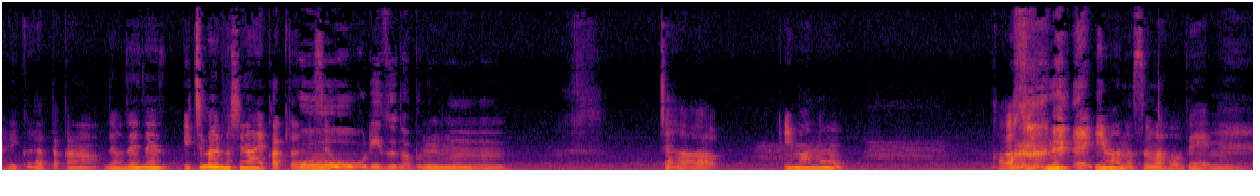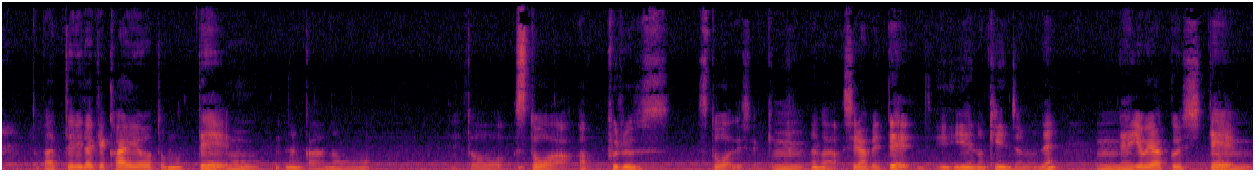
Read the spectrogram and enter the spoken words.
あれいくらだったかな？でも全然1万円もしなかったんうんですよ。おおリーズナブル。うん。うんじゃあ今のカーカね。今のスマホでうんバッテリーだけ変えようと思ってう、ん。なんかあのえっとストアアップルストアでしたっけ、うん。なんか調べてい家の近所のね。うん。で予約して、うん。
